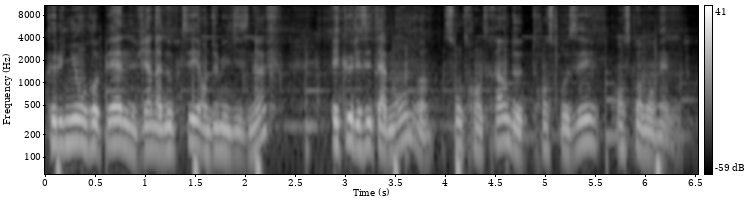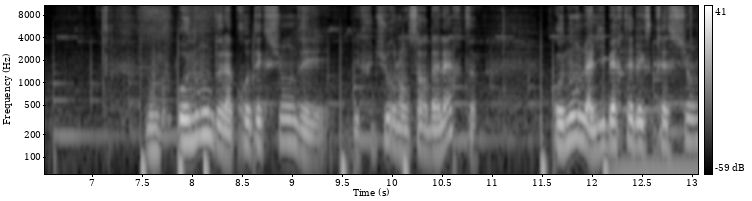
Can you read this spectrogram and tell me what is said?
que l'Union Européenne vient d'adopter en 2019 et que les États membres sont en train de transposer en ce moment même. Donc au nom de la protection des, des futurs lanceurs d'alerte, au nom de la liberté d'expression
